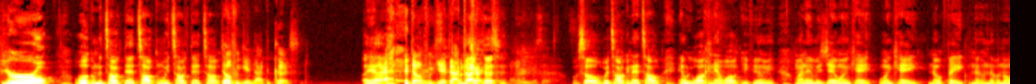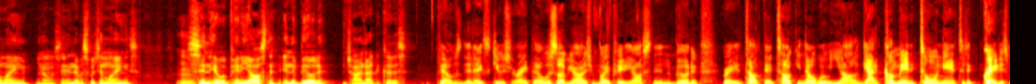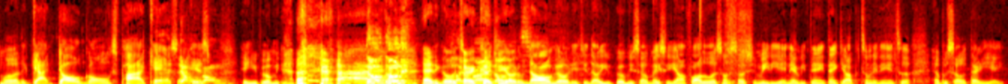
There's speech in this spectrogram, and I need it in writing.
You're welcome to talk that talk, when we talk that talk. Don't forget not to cuss. Oh yeah, Don't forget not we're to not cuss. cussing. So we're talking that talk, and we walking that walk. You feel me? My name is J1K, 1K, no fake, no, never no lame. You know what I'm saying? Never switching lanes. Mm. Sitting here with Pennie Austin in the building, and trying not to cuss. That was a good execution right there. What's up, y'all? It's your boy Pennie Austin in the building, ready to talk that talk. You know where y'all got to come in and tune in to the greatest mother got doggone's podcast out here. Doggone. Hey, you feel me? Doggone it! Had to go Like turn Brian country on them. Doggone it, you know. You feel me? So make sure y'all follow us on social media and everything. Thank y'all for tuning in to episode 38.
